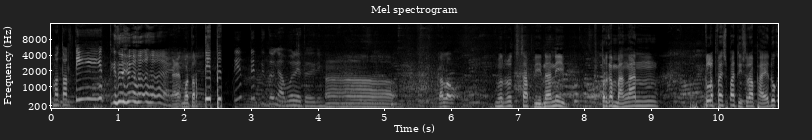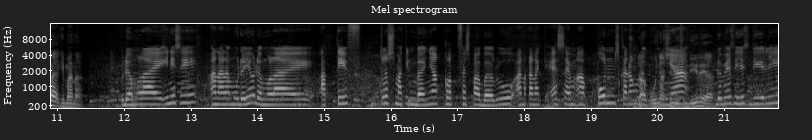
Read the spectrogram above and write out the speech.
motor tit gitu. Kayak motor tit tit. tit tit itu nggak boleh tuh ini. Eh, kalau menurut Sabrina nih perkembangan klub Vespa di Surabaya itu kayak gimana? Udah mulai ini sih anak-anak mudanya udah mulai aktif terus makin banyak klub Vespa baru anak-anak SMA pun sekarang Sudah udah punya punya sendiri-sendiri ya? udah punya sendiri sendiri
